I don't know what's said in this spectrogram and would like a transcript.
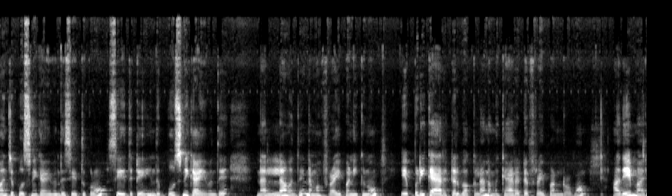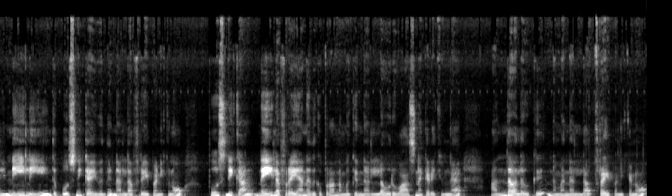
மஞ்சள் பூசணிக்காயை வந்து சேர்த்துக்கிறோம். சேர்த்துட்டு இந்த பூசணிக்காயை வந்து நல்லா வந்து நம்ம ஃப்ரை பண்ணிக்கணும். எப்படி கேரட் அல்வாக்கெல்லாம் நம்ம கேரட்டை ஃப்ரை பண்ணுறோமோ அதே மாதிரி நெய்லேயே இந்த பூசணிக்காய் வந்து நல்லா ஃப்ரை பண்ணிக்கணும். பூசணிக்காய் நெய்யில் ஃப்ரை ஆனதுக்கப்புறம் நமக்கு நல்ல ஒரு வாசனை கிடைக்குங்க. அந்த அளவுக்கு நம்ம நல்லா ஃப்ரை பண்ணிக்கணும்.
